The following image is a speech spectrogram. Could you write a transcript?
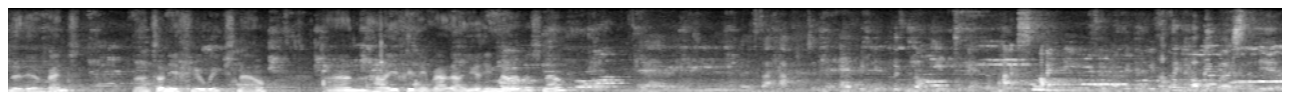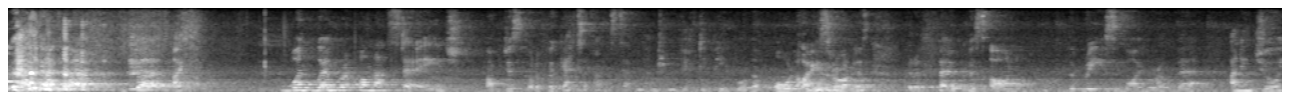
the, the event. Uh, it's only a few weeks now. And how are you feeling about that? Are you getting nervous now? Very nervous. I have to admit, everything is knocking together. Max, my knees and everything is I think I'll be worse than you. But I, when, when we're up on that stage, I've just got to forget about the 750 people that all eyes are on us. I've got to focus on the reason why we're up there and enjoy,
